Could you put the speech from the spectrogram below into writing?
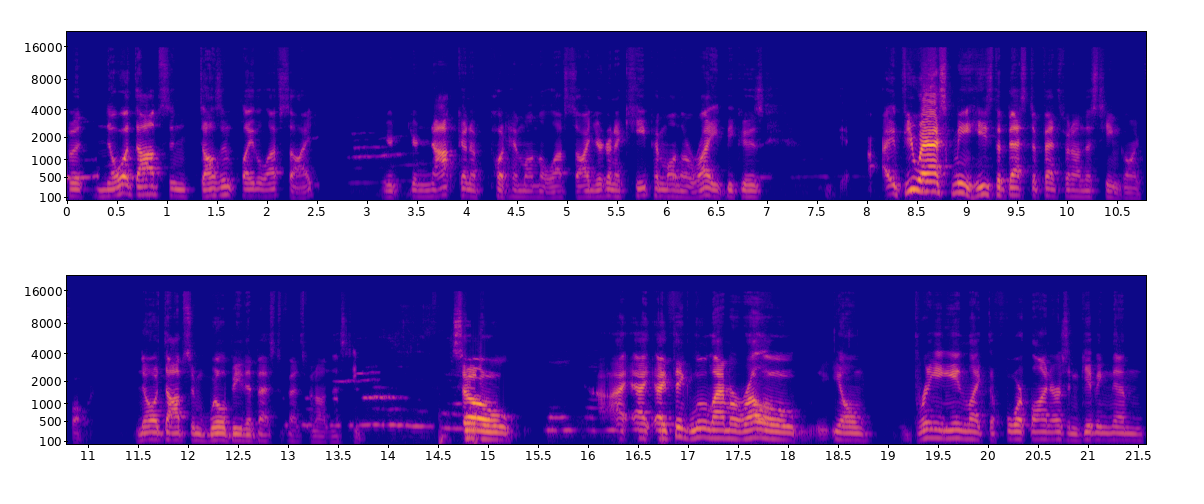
but Noah Dobson doesn't play the left side. You're, you're not going to put him on the left side. You're going to keep him on the right because if you ask me, he's the best defenseman on this team going forward. Noah Dobson will be the best defenseman on this team. So I, I, think Lou Lamoriello, you know, bringing in like the fourth liners and giving them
